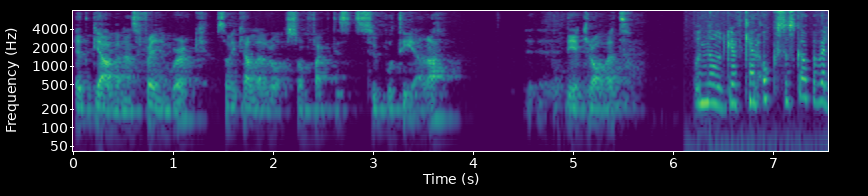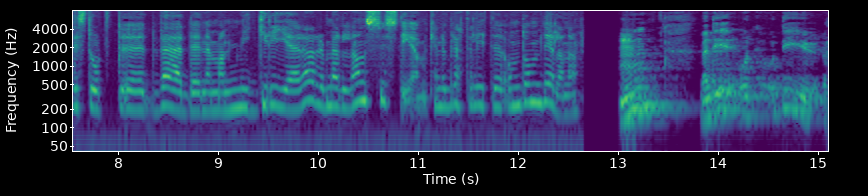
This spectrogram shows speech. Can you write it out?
ett governance framework som vi kallar det då, som faktiskt supporterar eh, det kravet. Och Nodgraph kan också skapa väldigt stort eh, värde när man migrerar mellan system. Kan du berätta lite om de delarna? Mm. Men det, och, det är ju,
